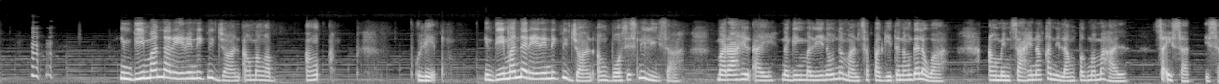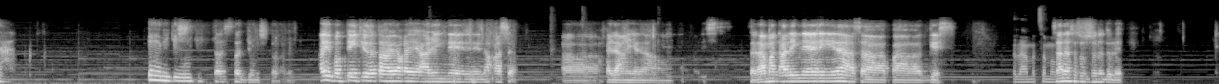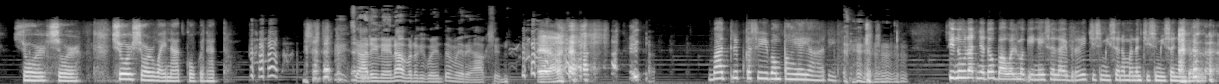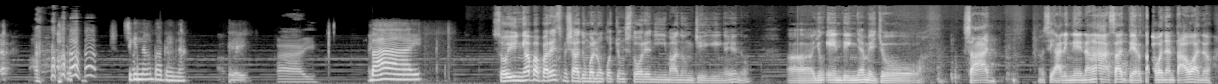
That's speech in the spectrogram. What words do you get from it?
Hindi man naririnig ni John ang mga ang ulit. Hindi man naririnig ni John ang boses ni Lisa, marahil ay naging malinaw naman sa pagitan ng dalawa ang mensahe ng kanilang pagmamahal sa isa't isa. Ending. Stud yung story. Ay, mag-thank you na tayo kay Aling Nena kasi ah, kailangan niya ng Salamat Aling Nena sa pag-guest. Salamat sa mga... Sana sa susunod ulit. Sure, sure. Sure, sure, why not coconut? si Aling Nena, ba nagkikwento, may reaction. Kaya, Bad trip kasi ibang pangyayari. Sinulat niya daw bawal magingay sa library, chismisa naman ang chismisa niya daw. Sige na, babay na. okay. Bye. Bye! So yun nga pa parents, masyadong malungkot yung storya ni Manong JG ngayon, no? Ah, yung ending niya medyo sad. Si Aling Nena nga, sad pero tawa ng tawa, no?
